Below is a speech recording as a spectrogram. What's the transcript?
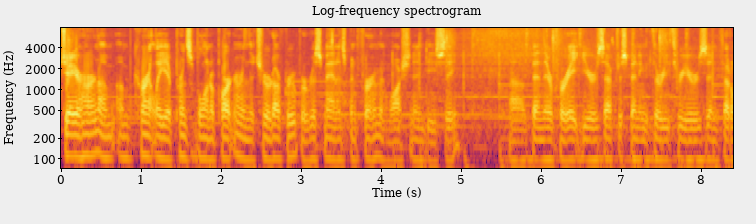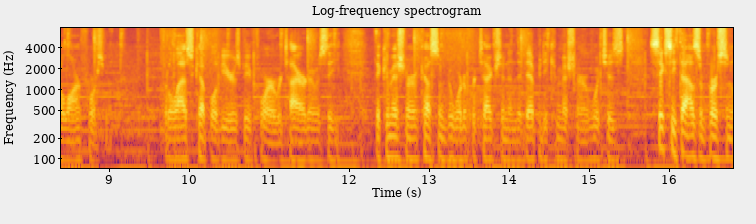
Jay Ahern, I'm, I'm, currently a principal and a partner in the Chertoff Group, a risk management firm in Washington, D.C. Uh, I've been there for eight years after spending 33 years in federal law enforcement. For the last couple of years before I retired, I was the, the Commissioner of Customs and Border Protection and the Deputy Commissioner, which is 60,000 person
